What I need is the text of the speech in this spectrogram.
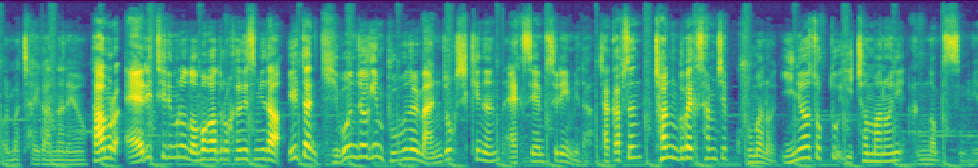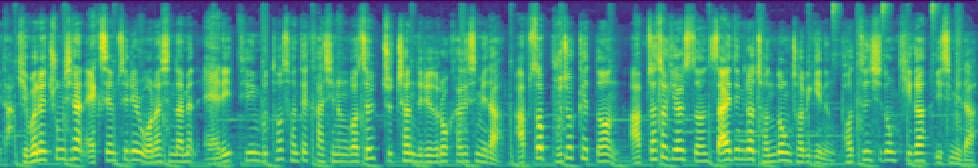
얼마 차이가 안 나네요. 다음으로 에리 트림으로 넘어가도록 하겠습니다. 일단 기본적인 부분을 만족시키는 XM3입니다. 차값은 1939만 원. 이 녀석도 2천만 원이 안 넘습니다. 기본에 충실한 XM3를 원하신다면 에리 트림부터 선택하시는 것을 추천드리도록 하겠습니다. 앞서 부족했던 앞좌석 열선, 사이드미러 전동 접이 기능, 버튼 시동 키가 있습니다.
